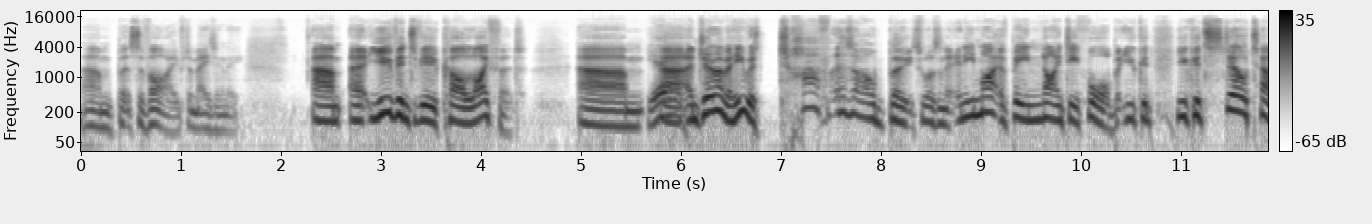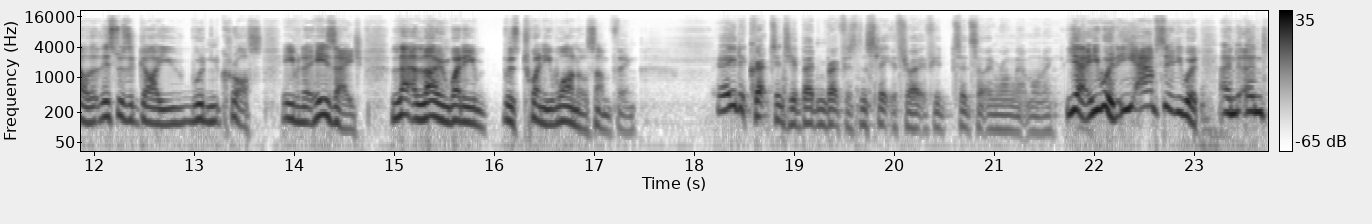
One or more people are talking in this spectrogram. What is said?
um, but survived amazingly. Um, uh, you've interviewed Carl Lyford, um, yeah. Uh, and do you remember he was tough as old boots, wasn't it? And he might have been 94, but you could you could still tell that this was a guy you wouldn't cross even at his age, let alone when he was 21 or something. Yeah, he'd have crept into your bed and breakfast and slit your throat if you'd said something wrong that morning. Yeah, he would. He absolutely would. And and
